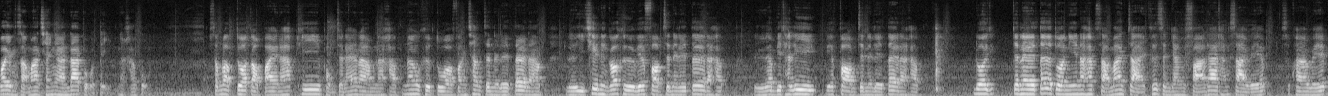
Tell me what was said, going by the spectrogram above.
ก็ยังสามารถใช้งานได้ปกตินะครับผม สำหรับตัวต่อไปนะครับที่ผมจะแนะนำนะครับ นั่นก็คือตัวฟังก์ชัน generator นะครับ หรืออีกชื่อหนึ่งก็คือ waveform generator นะครับ หรือ arbitrary waveform generator นะครับ โดย generator ตัวนี้นะครับ สามารถจ่ายคลื่นสัญญาณไฟฟ้าได้ทั้ง sine wave square wave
